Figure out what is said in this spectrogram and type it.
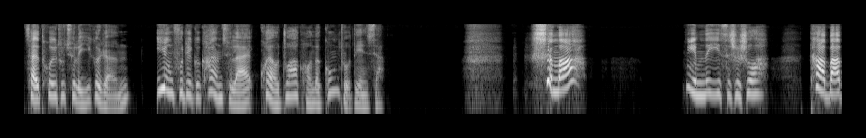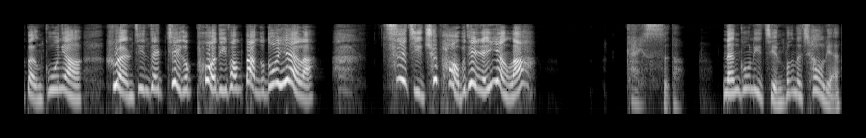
才推出去了一个人，应付这个看起来快要抓狂的公主殿下。什么？你们的意思是说，他把本姑娘软禁在这个破地方半个多月了，自己却跑不见人影了？该死的！南宫丽紧绷的俏脸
